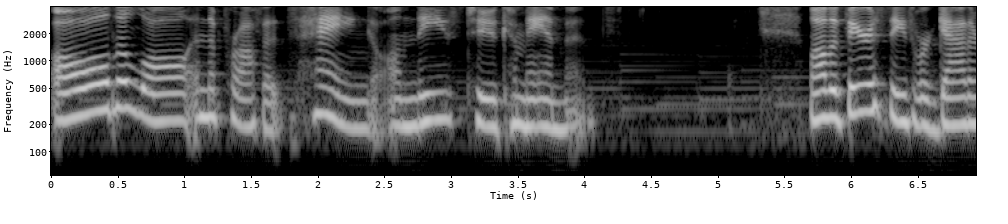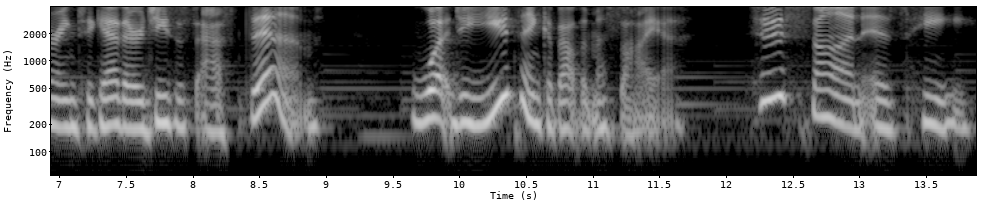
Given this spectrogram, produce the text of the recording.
All the law and the prophets hang on these two commandments. While the Pharisees were gathering together, Jesus asked them, What do you think about the Messiah? Whose son is he?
